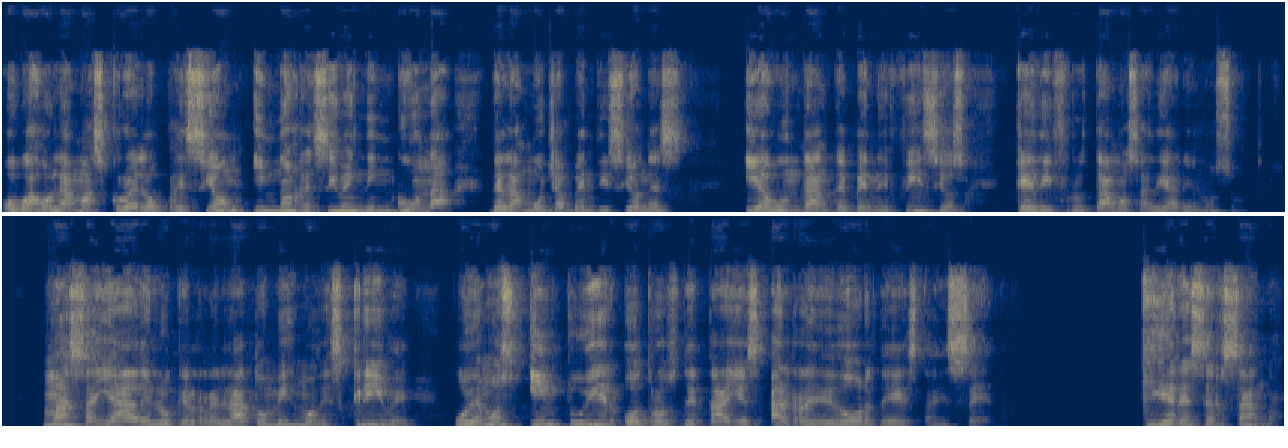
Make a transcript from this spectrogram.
o bajo la más cruel opresión y no reciben ninguna de las muchas bendiciones y abundantes beneficios que disfrutamos a diario nosotros. Más allá de lo que el relato mismo describe, podemos intuir otros detalles alrededor de esta escena. ¿Quieres ser sano?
